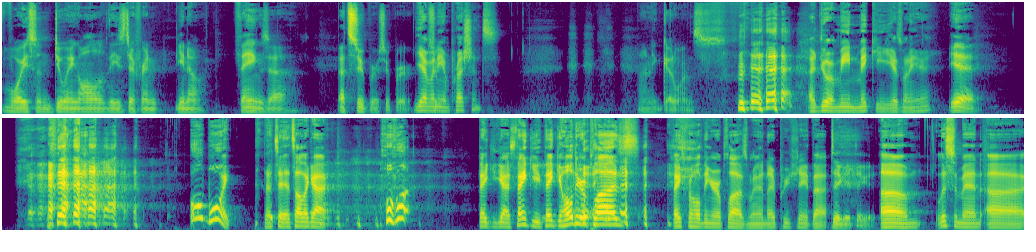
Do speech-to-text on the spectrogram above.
voice and doing all of these different you know things uh that's super super You have any impressions? Any good ones I do a mean Mickey. You guys want to hear it? yeah Oh boy. That's it. That's all I got. Thank you guys. Thank you. Thank you. Hold your applause. Thanks for holding your applause, man. I appreciate that. dig it dig it Um, listen, man. Uh,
